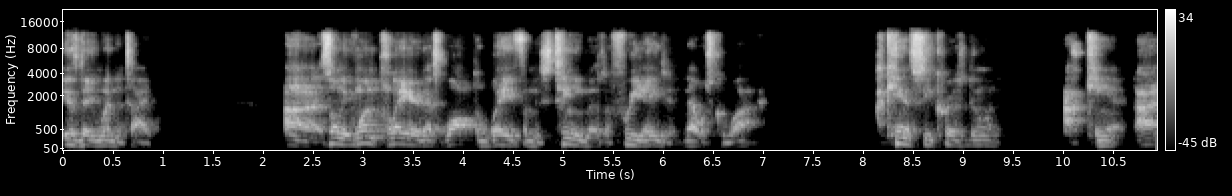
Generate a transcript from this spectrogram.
is they win the title. Uh, it's only one player that's walked away from his team as a free agent. That was Kawhi. I can't see Chris doing it. I can't. I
